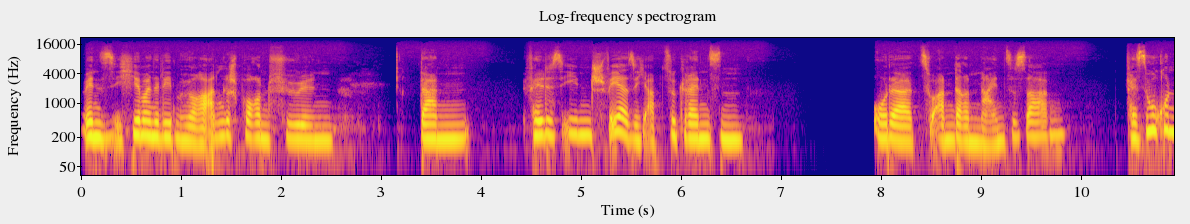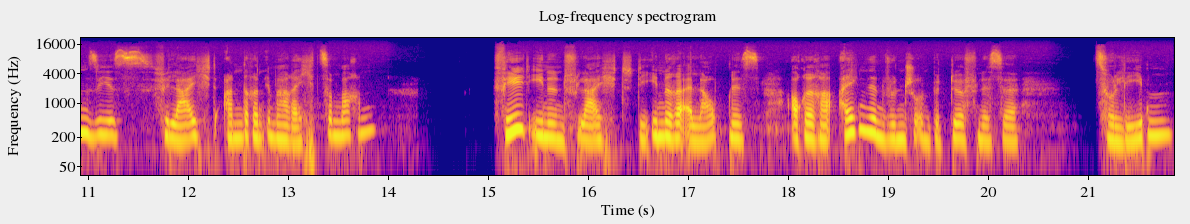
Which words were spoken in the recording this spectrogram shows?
Wenn Sie sich hier, meine lieben Hörer, angesprochen fühlen, dann fällt es Ihnen schwer, sich abzugrenzen oder zu anderen Nein zu sagen? Versuchen Sie es vielleicht anderen immer recht zu machen? Fehlt Ihnen vielleicht die innere Erlaubnis, auch Ihre eigenen Wünsche und Bedürfnisse zu leben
